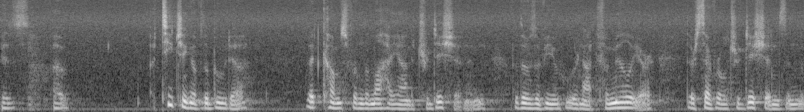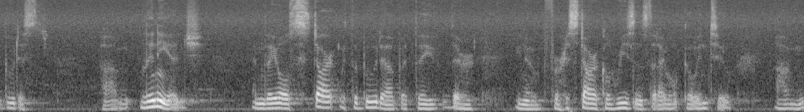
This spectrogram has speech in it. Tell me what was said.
is a, a teaching of the Buddha that comes from the Mahayana tradition. And for those of you who are not familiar, there are several traditions in the Buddhist um, lineage, and they all start with the Buddha, but they, they're, you know, for historical reasons that I won't go into, um,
